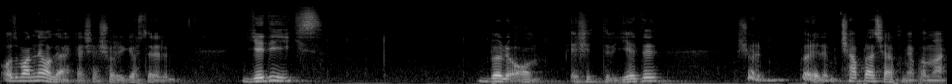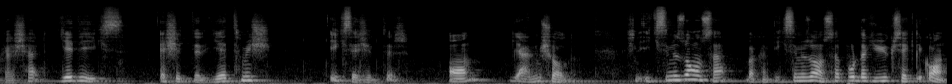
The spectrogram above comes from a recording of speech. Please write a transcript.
O zaman ne oluyor arkadaşlar? Şöyle gösterelim. 7x bölü 10 eşittir 7. Şöyle bölelim. Çapraz çarpım yapalım arkadaşlar. 7x eşittir 70. x eşittir 10 gelmiş oldu. Şimdi x'imiz 10 sa bakın x'imiz 10 sa buradaki yükseklik 10.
